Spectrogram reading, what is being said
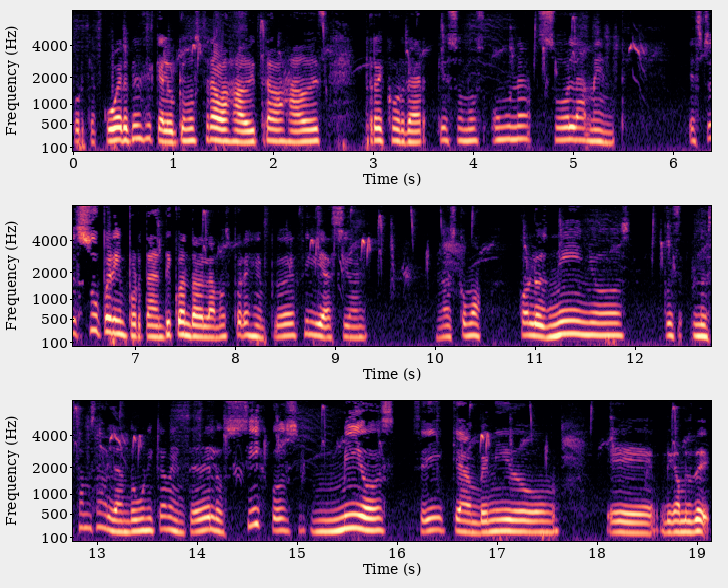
Porque acuérdense que algo que hemos trabajado y trabajado es recordar que somos una solamente esto es súper importante y cuando hablamos, por ejemplo, de filiación, no es como con los niños, pues no estamos hablando únicamente de los hijos míos, ¿sí? Que han venido, eh, digamos, de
